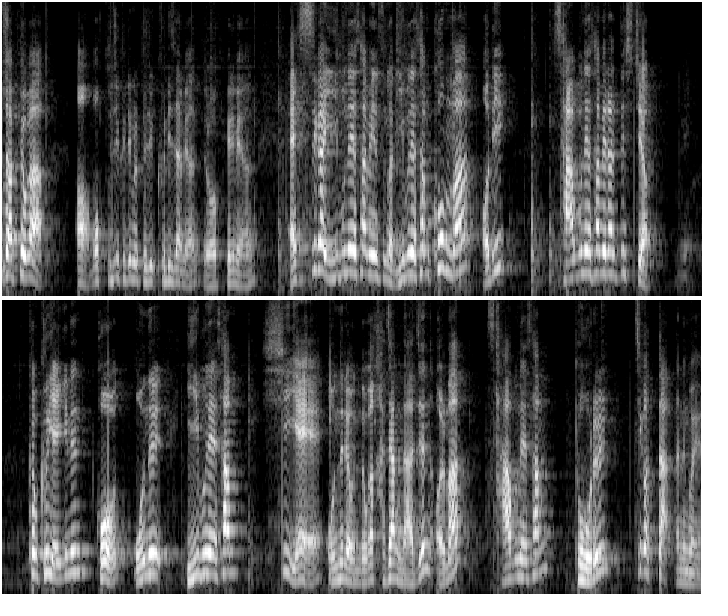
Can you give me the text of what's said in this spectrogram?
좌표가 어 뭐 굳이 그림을 그리, 그리자면 이렇게 그리면 x가 2분의 3인 순간 2분의 3 콤마 어디? 4분의 3이라는 뜻이죠. 그럼 그 얘기는 곧 오늘 2분의 3 시에 오늘의 온도가 가장 낮은 얼마? 4분의 3 도를 찍었다라는 거예요.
